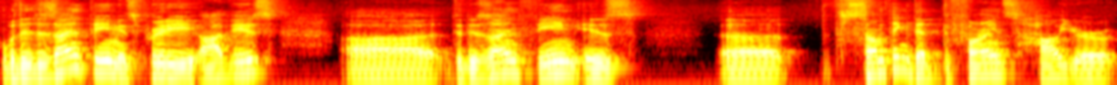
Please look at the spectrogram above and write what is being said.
With the design theme, it's pretty obvious. Uh, the design theme is something that defines how your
